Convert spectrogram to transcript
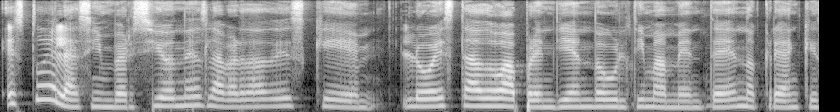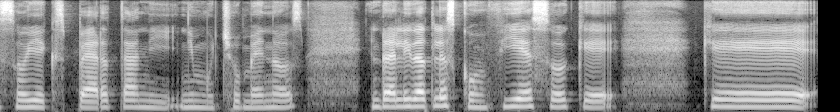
esto de las inversiones, la verdad es que lo he estado aprendiendo últimamente. No crean que soy experta ni, ni mucho menos. En realidad les confieso que, que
